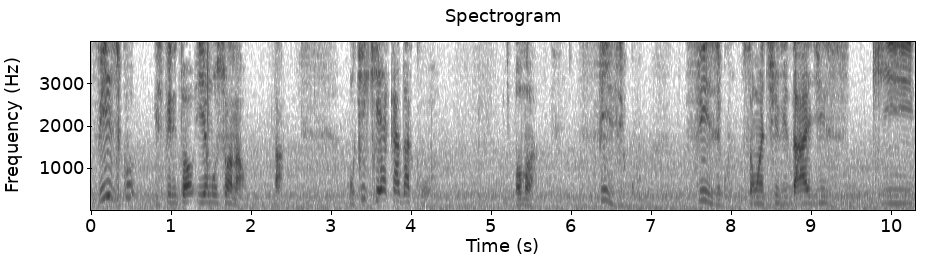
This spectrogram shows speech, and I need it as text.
físico, espiritual e emocional, tá? O que é cada cor? Vamos lá. Físico. Físico são atividades que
